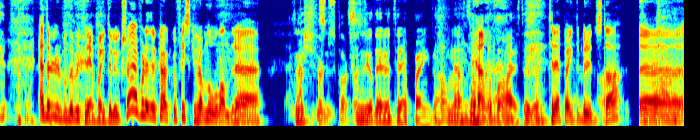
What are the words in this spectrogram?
Jeg tror jeg lurer på om det blir tre poeng til Luke Shaw, fordi dere klarer ikke å fiske fram noen andre Rashford Syns skårte. syns du skal dele ut tre poeng til han, ja, som Ja. holder på her i studio. Tre poeng til Brunstad. Uh,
